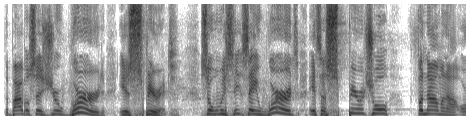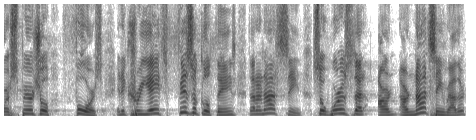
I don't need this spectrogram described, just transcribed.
The Bible says your word is spirit. So when we say words, it's a spiritual phenomena or a spiritual force and it creates physical things that are not seen. So words that are, are not seen rather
